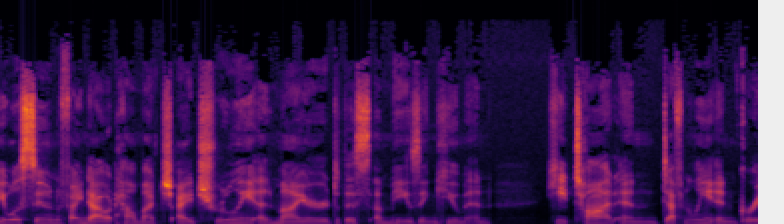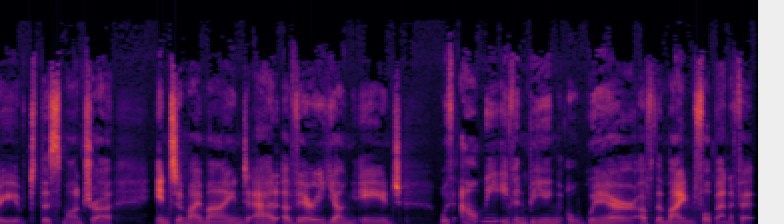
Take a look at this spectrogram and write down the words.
You will soon find out how much I truly admired this amazing human he taught and definitely engraved this mantra into my mind at a very young age without me even being aware of the mindful benefit.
